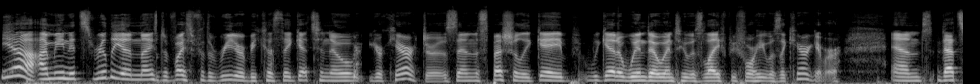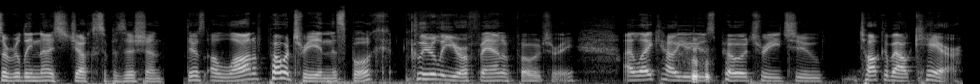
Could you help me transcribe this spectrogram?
Yeah, I mean, it's really a nice device for the reader because they get to know your characters, and especially Gabe, we get a window into his life before he was a caregiver. And that's a really nice juxtaposition. There's a lot of poetry in this book. Clearly, you're a fan of poetry. I like how you use poetry to talk about care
